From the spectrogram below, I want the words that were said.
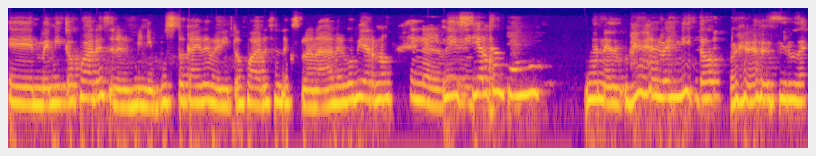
en Benito Juárez, en el mini busto que hay de Benito Juárez en la explanada del gobierno. En el y sí alcanzamos en el, Benito, voy a decirle,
